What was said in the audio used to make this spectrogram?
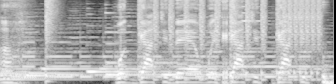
Uh, what got you there? What got you? Got you?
